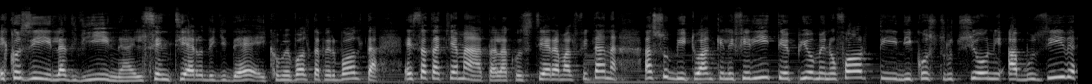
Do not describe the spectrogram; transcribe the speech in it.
E così la Divina, il sentiero degli dei, come volta per volta è stata chiamata la costiera malfitana, ha subito anche le ferite più o meno forti di costruzioni abusive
